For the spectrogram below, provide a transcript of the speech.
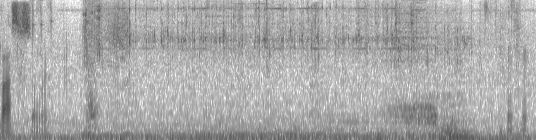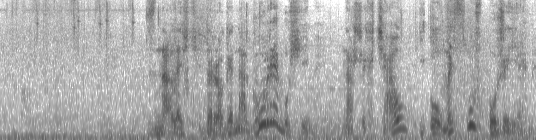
Was w sumie. Znaleźć drogę na górę musimy. Naszych ciał i umysłów użyjemy.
